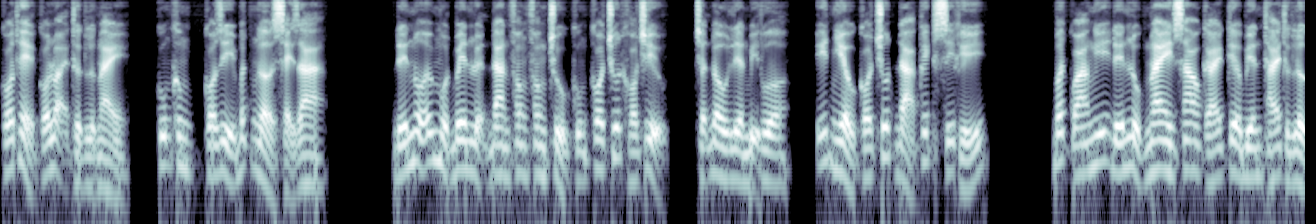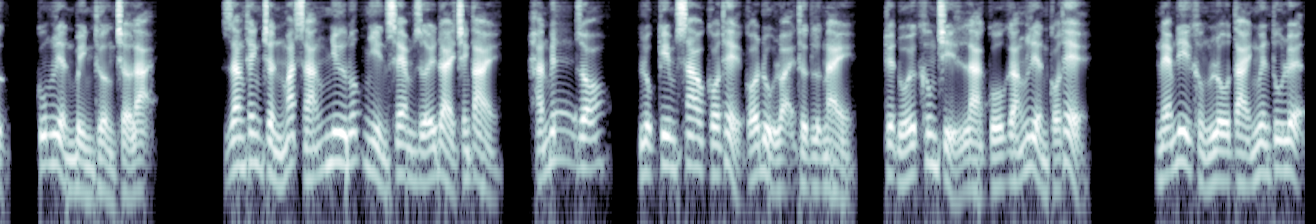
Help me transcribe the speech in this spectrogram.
có thể có loại thực lực này, cũng không có gì bất ngờ xảy ra. Đến nỗi một bên luyện đan phong phong chủ cũng có chút khó chịu, trận đầu liền bị thua, ít nhiều có chút đả kích sĩ khí. Bất quá nghĩ đến lục nay sao cái kia biến thái thực lực, cũng liền bình thường trở lại. Giang thanh trần mắt sáng như lúc nhìn xem dưới đài tranh tài, hắn biết rõ, lục kim sao có thể có đủ loại thực lực này tuyệt đối không chỉ là cố gắng liền có thể. Ném đi khổng lồ tài nguyên tu luyện,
